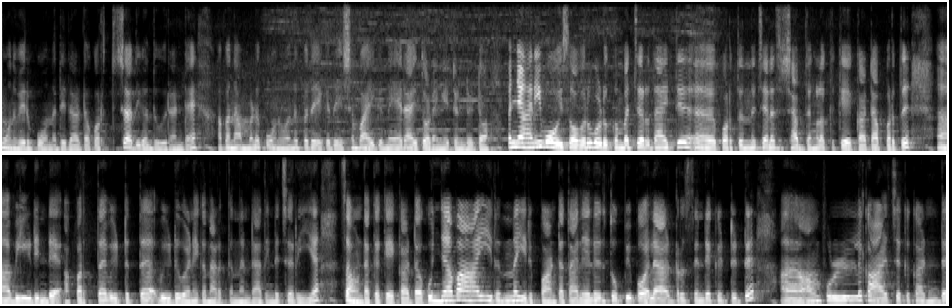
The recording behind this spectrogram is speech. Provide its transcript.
മൂന്ന് പേരും പോന്നിട്ടില്ല കേട്ടോ കുറച്ചധികം ദൂരമുണ്ട് അപ്പോൾ നമ്മൾ പോന്നു വന്ന് ഇപ്പോൾ ഏകദേശം വൈകുന്നേരമായി തുടങ്ങിയിട്ടുണ്ട് കേട്ടോ അപ്പം ഞാൻ ഈ വോയിസ് ഓവർ കൊടുക്കുമ്പോൾ ചെറുതായിട്ട് പുറത്തുനിന്ന് ചില ശബ്ദങ്ങളൊക്കെ കേൾക്കാട്ടോ അപ്പുറത്ത് വീടിന്റെ അപ്പുറത്തെ വീട്ടിലത്തെ വീട് പണിയൊക്കെ നടക്കുന്നുണ്ട്. അതിന്റെ ചെറിയ സൗണ്ടൊക്കെ കേൾക്കാട്ടോ കുഞ്ഞാവ് ആ ഇരുന്ന ഇരിപ്പാണ് കേട്ടോ തലയിൽ ഒരു തൊപ്പി പോലെ ഡ്രസ്സിന്റെ ഒക്കെ ഇട്ടിട്ട് അവൻ ഫുള്ള് കാഴ്ചയൊക്കെ കണ്ട്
